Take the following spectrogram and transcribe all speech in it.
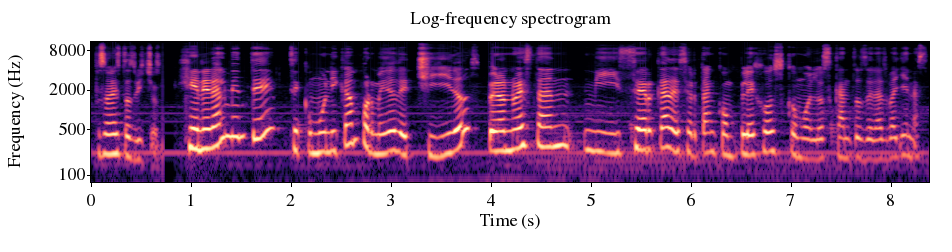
Pues son estos bichos. Generalmente se comunican por medio de chillidos, pero no están ni cerca de ser tan complejos como los cantos de las ballenas.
